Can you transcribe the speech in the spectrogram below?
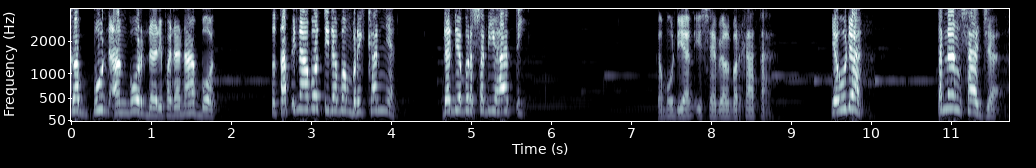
kebun anggur daripada Nabot. Tetapi Nabot tidak memberikannya. Dan dia bersedih hati. Kemudian Isabel berkata, Ya udah, tenang saja.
